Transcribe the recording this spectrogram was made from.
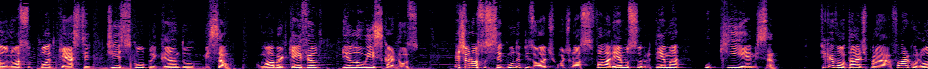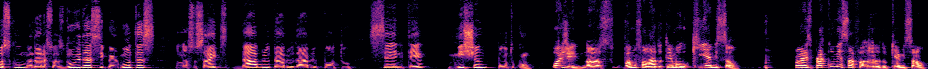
ao nosso podcast Descomplicando Missão, com Albert Kenfield e Luiz Cardoso. Este é o nosso segundo episódio, onde nós falaremos sobre o tema O que é missão? Fique à vontade para falar conosco, mandar as suas dúvidas e perguntas no nosso site www.cntmission.com. Hoje nós vamos falar do tema O que é missão? Mas para começar falando do que é missão,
